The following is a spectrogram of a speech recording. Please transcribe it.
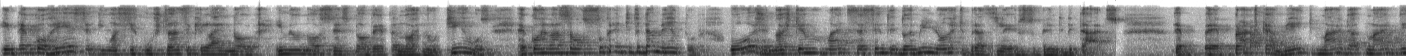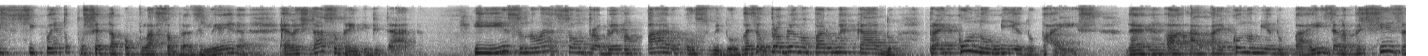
em decorrência de uma circunstância que lá em, no, em 1990 nós não tínhamos, é com relação ao superendividamento. Hoje nós temos mais de 62 milhões de brasileiros superendividados. É, é, praticamente mais, da, mais de 50% da população brasileira ela está sobreendividada. E isso não é só um problema para o consumidor, mas é um problema para o mercado, para a economia do país. Né? A, a, a economia do país ela precisa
